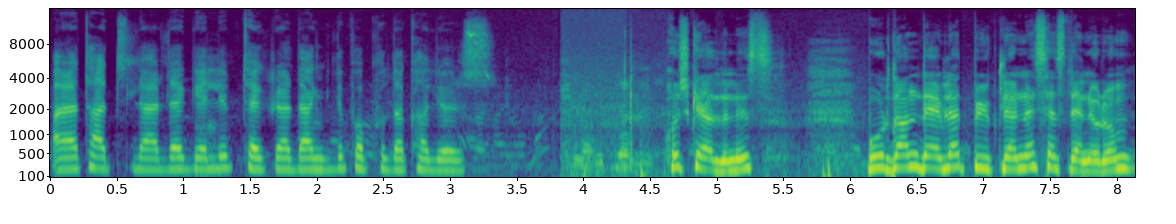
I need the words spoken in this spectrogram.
Ara tatillerde gelip tekrardan gidip okulda kalıyoruz. Hoş geldiniz. Buradan devlet büyüklerine sesleniyorum.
